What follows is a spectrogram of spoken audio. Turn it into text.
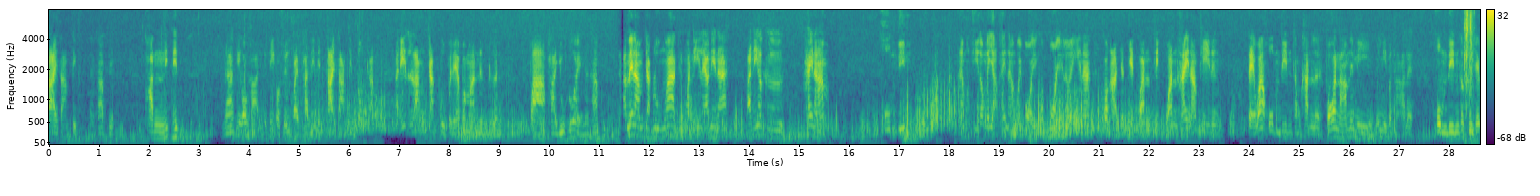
ตาย 30 นะครับเนี่ยพันนิดๆ นะที่เขาขายที่เขาซื้อไปพันนิดๆตาย 30 ต้นครับ อันนี้หลังจากปลูกไปแล้วประมาณ 1 เดือนฝ่าพายุด้วยนะครับคำแนะนำจากลุงว่าถึงวันนี้แล้วนี่นะ อันนี้ก็คือให้น้ำคลุมดินนะบางทีเราไม่อยากให้น้ำบ่อยๆ ก็ปล่อยเลยอย่างนี้นะก็อาจจะ 7 วัน 10 วันให้น้ำทีหนึ่งแต่ว่าห่มดินสำคัญเลย เพราะว่าน้ำไม่มีไม่มีปัญหาเลยห่มดินก็คือใช้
